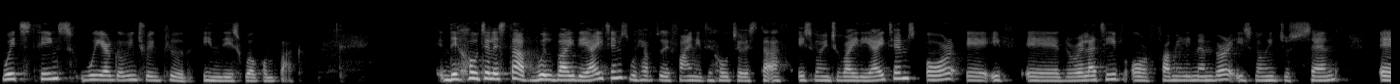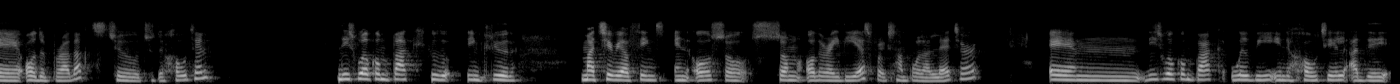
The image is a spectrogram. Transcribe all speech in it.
which things we are going to include in this welcome pack the hotel staff will buy the items. We have to define if the hotel staff is going to buy the items or uh, if uh, the relative or family member is going to send uh, all the products to, to the hotel. This welcome pack could include material things and also some other ideas, for example, a letter. And this welcome pack will be in the hotel at the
